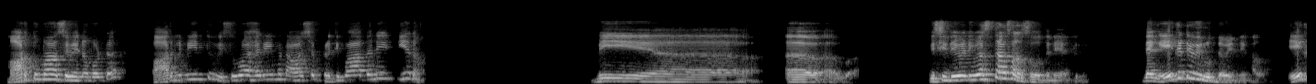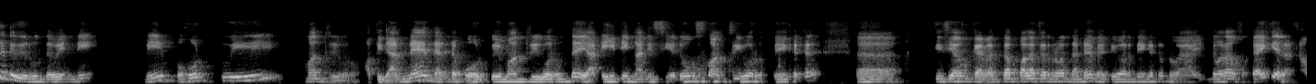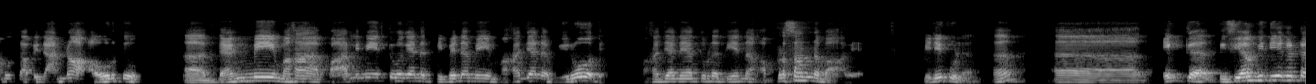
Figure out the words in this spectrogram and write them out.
මාර්තු මාසේ වෙනකොට පාර්ලිමේන්තුව විසුරුවා හැරීමට අවශ්‍ය ප්‍රතිපාදනය තියෙනවා. මේ විසි දෙවනි වස්ථා සංශෝධනය ඇතුළේ. දැන් ඒකට විරුද්ධ වෙන්නේ කවුද? ඒකට විරුද්ධ වෙන්නේ මේ පොහොට්ටුවේ මන්ත්‍රීවරු. අපි දන්නේ දැන්ට පොහොට්ටුවේ මන්ත්‍රීවරුන්ද යටිහිටින් අනිත් සියලුම මන්ත්‍රීවරුත් මේකට කිසියම් කැමැත්තක් පළ කරනවා දන්නේ මැතිවරණයකට නොයා ඉන්නවනම් හොඳයි කියලා. නමුත් අපි දන්නවා අවුරුදු දැන් මේ මහා පාර්ලිමේන්තුව ගැන තිබෙන මේ මහජන විරෝධය මහජනයා තුළ තියෙන අප්‍රසන්න භාවය පිළිකුල එක්ක කිසියම් විදියකට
